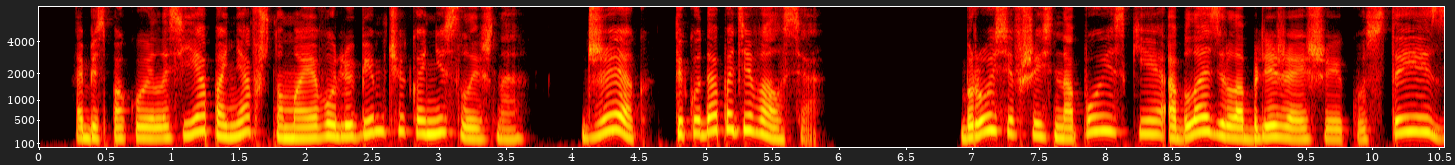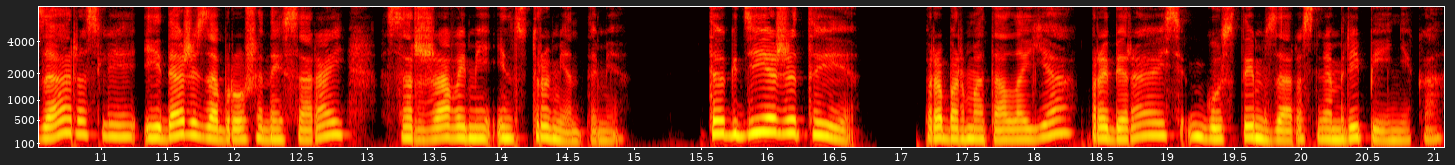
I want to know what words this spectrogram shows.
— обеспокоилась я, поняв, что моего любимчика не слышно. «Джек, ты куда подевался?» Бросившись на поиски, облазила ближайшие кусты, заросли и даже заброшенный сарай с ржавыми инструментами. «Да где же ты?» — пробормотала я, пробираясь к густым зарослям репейника.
